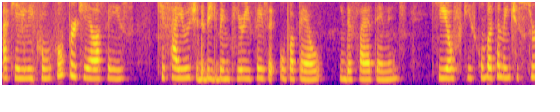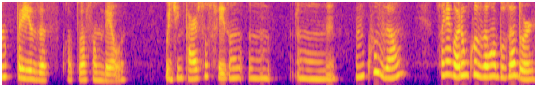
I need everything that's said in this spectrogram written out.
Aquele culpo porque ela fez. Que saiu de The Big Bang Theory e fez o papel em The Fly Attendant. Que eu fiquei completamente surpresa com a atuação dela. O Jim Parsons fez um, um, um, um cuzão. Só que agora um cuzão abusador.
